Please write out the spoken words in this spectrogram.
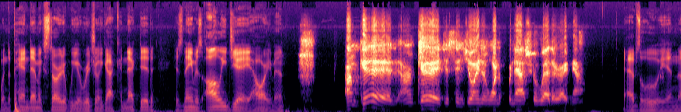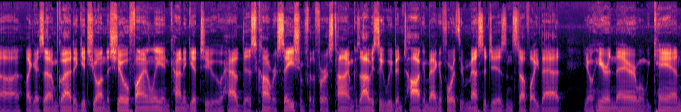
when the pandemic started. We originally got connected. His name is Oli-J. How are you, man? I'm good. I'm good. Just enjoying the wonderful natural weather right now. Absolutely. And uh, like I said, I'm glad to get you on the show finally and kind of get to have this conversation for the first time because obviously we've been talking back and forth through messages and stuff like that, you know, here and there when we can.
